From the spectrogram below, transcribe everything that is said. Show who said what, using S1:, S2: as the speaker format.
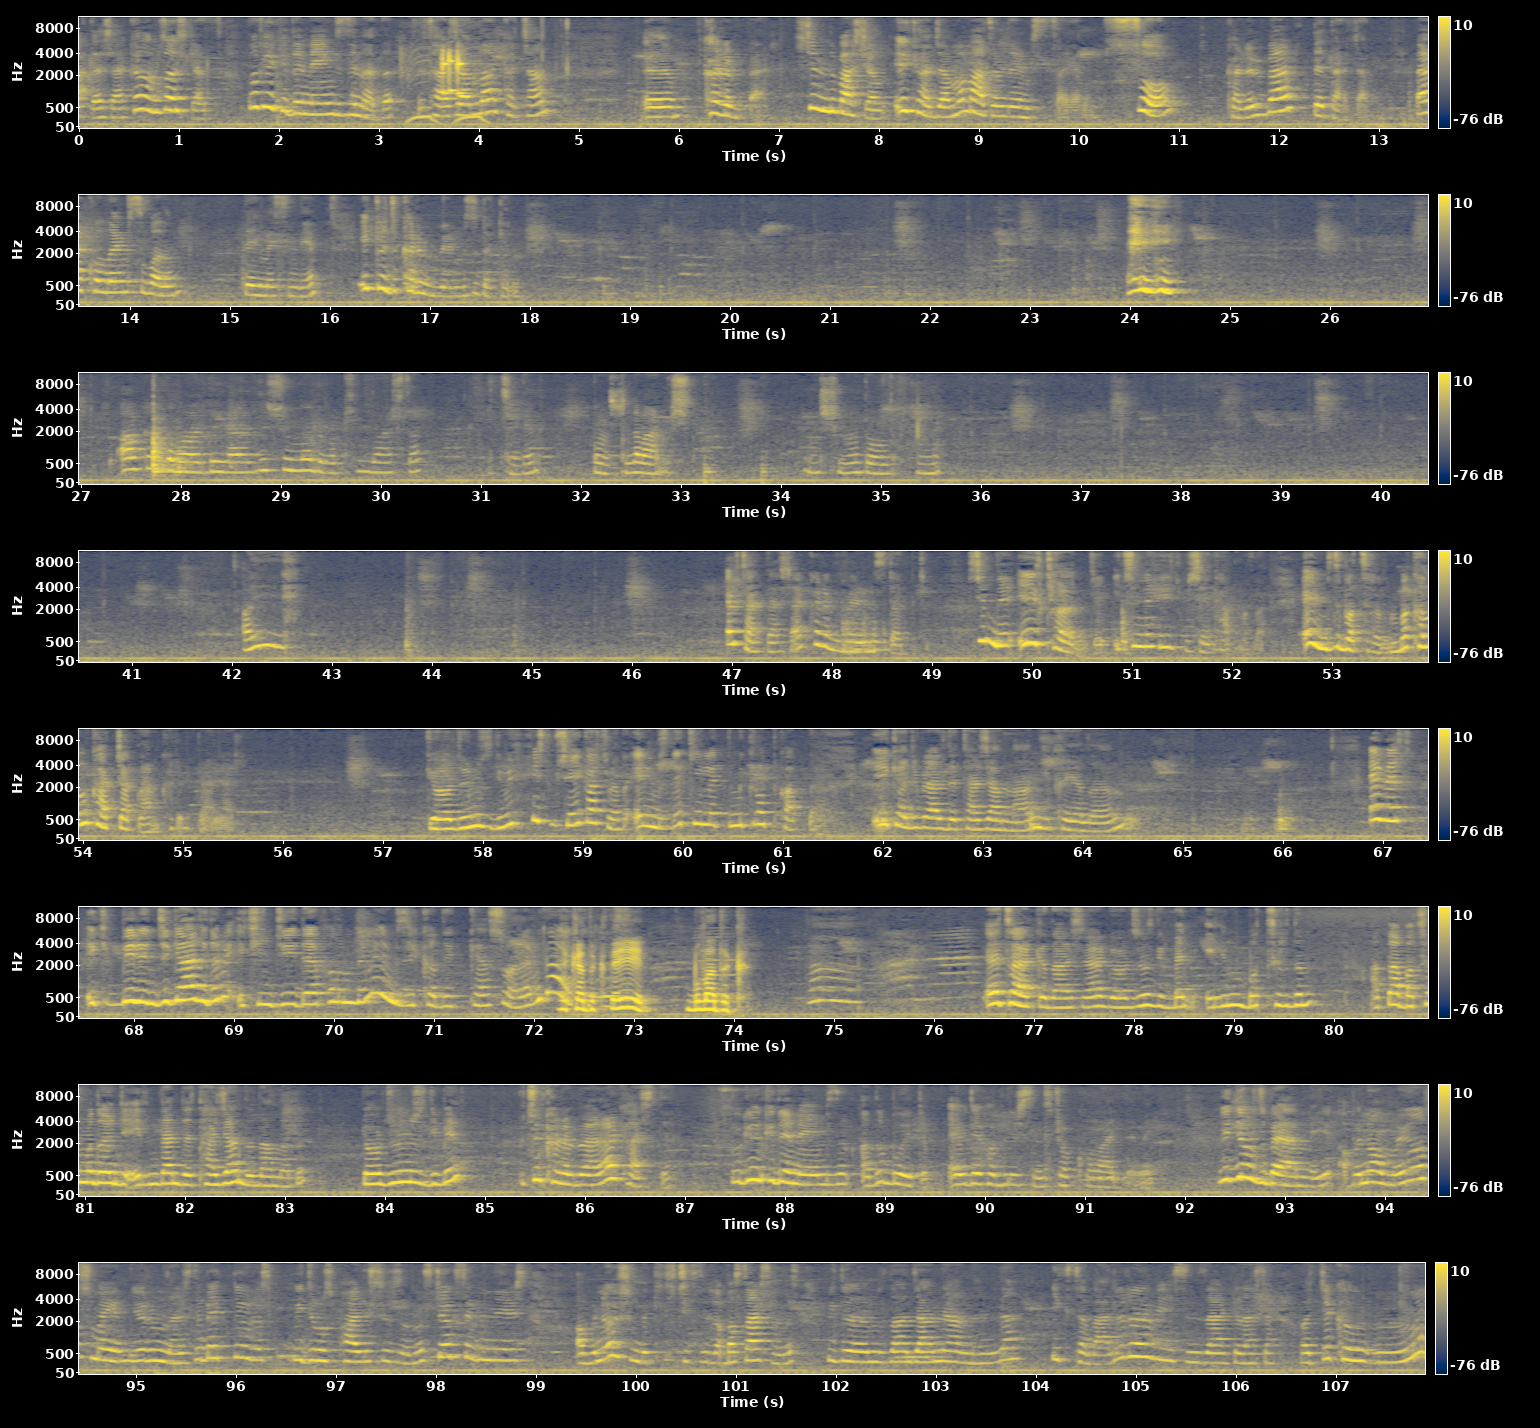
S1: arkadaşlar kanalımıza hoş geldiniz. Bugünkü deneyimizin adı deterjandan kaçan e, karabiber. Şimdi başlayalım. İlk önce ama malzemelerimizi sayalım. Su, karabiber, deterjan. Ben kollarımı sıvalım değmesin diye. İlk önce karabiberimizi dökelim. Arkada vardı herhalde. Şuna da bakayım varsa içinde. Bunun içinde varmış. Şuna da oldu şimdi. Ay. Evet arkadaşlar karabiberimizi döktük. Şimdi ilk önce içine hiçbir şey katmadan elimizi batıralım. Bakalım kaçacaklar mı karabiberler. Gördüğünüz gibi hiçbir şey kaçmadı. Elimizde kirletti, mikrop kaptı. İlk önce biraz deterjanla yıkayalım. Evet, ilk, birinci geldi değil mi? İkinciyi de yapalım değil mi? Elimizi yıkadıktan sonra bir daha
S2: Yıkadık değil, buladık.
S1: Ha. Evet arkadaşlar gördüğünüz gibi ben elimi batırdım. Hatta batırmadan önce elimden deterjan da damladı. Gördüğünüz gibi bütün karabiberler kaçtı. Bugünkü deneyimizin adı buydu. Evde yapabilirsiniz. Çok kolay deney. Videomuzu beğenmeyi, abone olmayı unutmayın. Yorumlarınızı bekliyoruz. Videomuzu paylaşırsanız çok seviniriz. Abone ol şundaki küçük zile basarsanız videolarımızdan canlı yayınlarından ilk haberleri alabilirsiniz arkadaşlar. Hoşçakalın.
